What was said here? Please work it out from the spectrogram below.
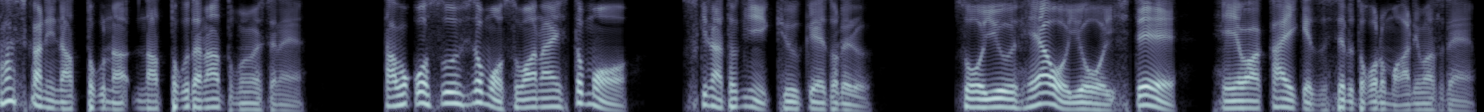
確かに納得な、納得だなと思いましたね。タバコ吸う人も吸わない人も、好きな時に休憩取れる。そういう部屋を用意して、平和解決してるところもありますね。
